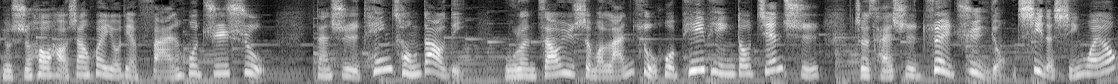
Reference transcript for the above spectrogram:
有时候好像会有点烦或拘束，但是听从到底，无论遭遇什么拦阻或批评，都坚持，这才是最具勇气的行为哦。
